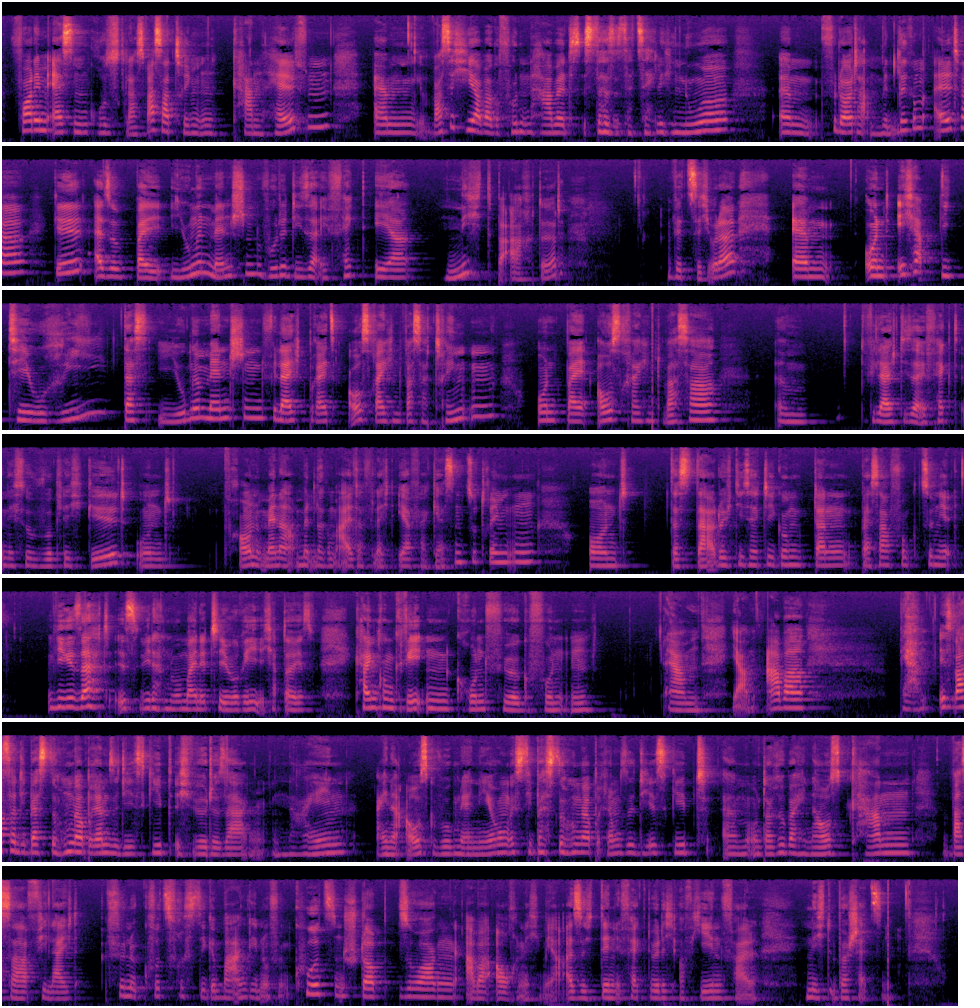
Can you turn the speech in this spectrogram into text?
vor dem Essen ein großes Glas Wasser trinken kann helfen. Ähm, was ich hier aber gefunden habe, das ist, dass es tatsächlich nur ähm, für Leute ab mittlerem Alter gilt. Also bei jungen Menschen wurde dieser Effekt eher nicht beachtet. Witzig, oder? Ähm, und ich habe die Theorie, dass junge Menschen vielleicht bereits ausreichend Wasser trinken und bei ausreichend Wasser ähm, vielleicht dieser Effekt nicht so wirklich gilt und Frauen und Männer mittlerem Alter vielleicht eher vergessen zu trinken und dass dadurch die Sättigung dann besser funktioniert. Wie gesagt, ist wieder nur meine Theorie. Ich habe da jetzt keinen konkreten Grund für gefunden. Ähm, ja, aber ja, ist Wasser die beste Hungerbremse, die es gibt? Ich würde sagen, nein. Eine ausgewogene Ernährung ist die beste Hungerbremse, die es gibt. Ähm, und darüber hinaus kann Wasser vielleicht für eine kurzfristige Magendehnung, für einen kurzen Stopp sorgen, aber auch nicht mehr. Also den Effekt würde ich auf jeden Fall nicht überschätzen.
